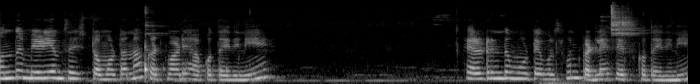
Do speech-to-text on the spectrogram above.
ಒಂದು ಮೀಡಿಯಮ್ ಸೈಜ್ ಟೊಮೊಟೊನ ಕಟ್ ಮಾಡಿ ಹಾಕೋತಾ ಇದ್ದೀನಿ. ಎರಡರಿಂದ ಮೂರು ಟೇಬಲ್ ಸ್ಪೂನ್ ಕಡಲೆ ಸೇರಿಸ್ಕೊತಾ ಇದ್ದೀನಿ.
